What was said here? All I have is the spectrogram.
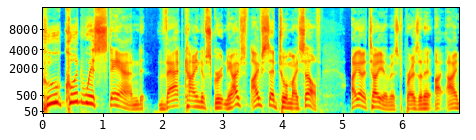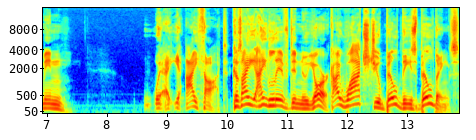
Who could withstand that kind of scrutiny? I've, I've said to him myself, I got to tell you, Mr. President, I, I mean, I thought, because I, I lived in New York, I watched you build these buildings.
